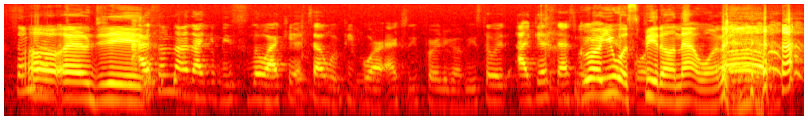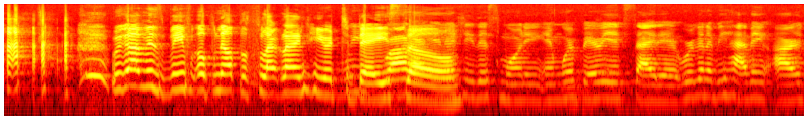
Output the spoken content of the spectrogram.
sometimes, OMG. Oh, I, sometimes I can be slow. I can't tell when people are actually flirting on me. So it, I guess that's what Girl, you for. speed on that one. Oh. we got Miss Beef opening up the flat line here today. we brought our So energy this morning, and we're very excited. We're gonna be having our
